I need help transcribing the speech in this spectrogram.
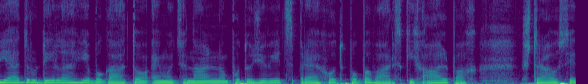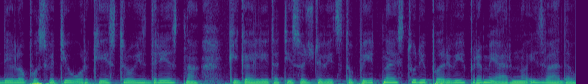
jedru dela je bogato emocionalno podoživet sprehod po bavarskih Alpah. Strauss je delo posvetil orkestru iz Dresdna, ki ga je leta 1915 tudi prvi premjerno izvedel.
